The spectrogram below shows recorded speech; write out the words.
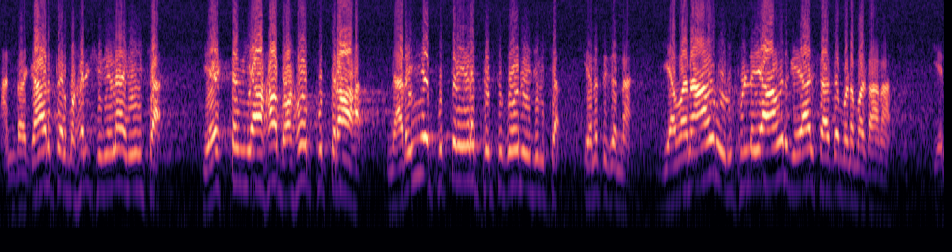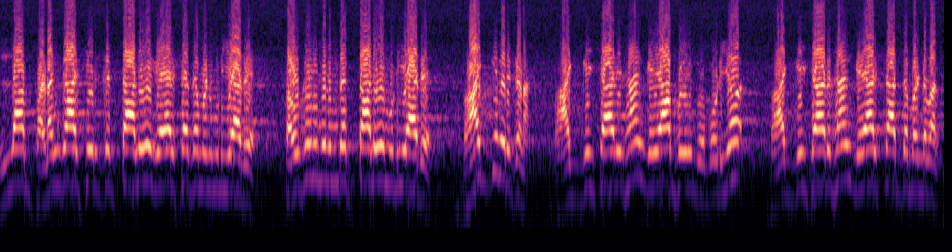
அந்த காலத்தில் மகர்ஷிகளை அறிவிச்சா ஏஷ்டவியாக பகவத் புத்திராக. நிறைய புத்திரைகளை பெற்றுக்கோன்னு எழுதிச்சா எனக்கு என்ன? எவனாவது ஒரு பிள்ளையாவது கயா சாத்தம் பண்ண மாட்டானா? எல்லாம் பணங்காட்சி இருக்கட்டாலே கயால் சாத்தம் பண்ண முடியாது. சௌகரியம் இருந்தத்தாலேயே முடியாது. பாக்கியம் இருக்கணும். பாக்கியசாலி தான் கயா போய் முடியும் பாக்கியசாலி தான் கயாசாத்தம் பண்ணுவான்.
